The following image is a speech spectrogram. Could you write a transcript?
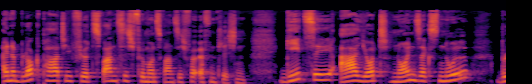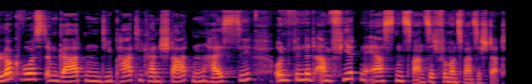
eine Blockparty für 2025 veröffentlichen. GCAJ 960 Blockwurst im Garten, die Party kann starten, heißt sie und findet am 4.1.2025 statt.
